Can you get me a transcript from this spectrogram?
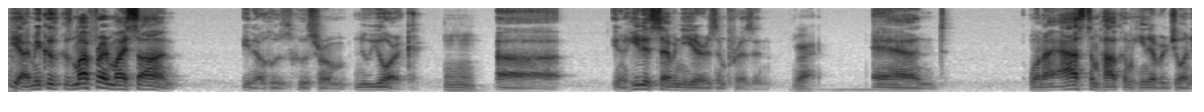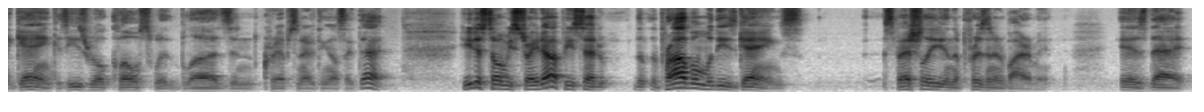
Yeah, I mean, because my friend, my son, you know, who's who's from New York, mm-hmm. uh, you know, he did seven years in prison. Right. And when I asked him how come he never joined a gang, because he's real close with Bloods and Crips and everything else like that, he just told me straight up. He said the, the problem with these gangs, especially in the prison environment, is that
